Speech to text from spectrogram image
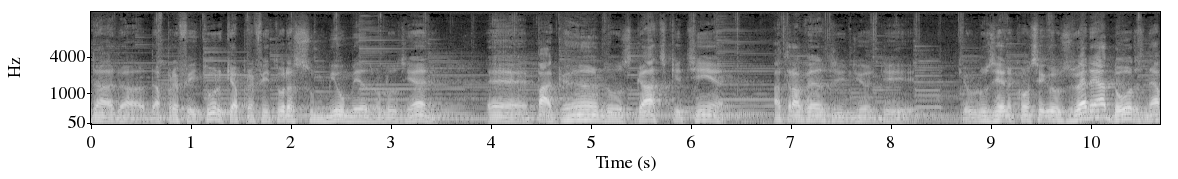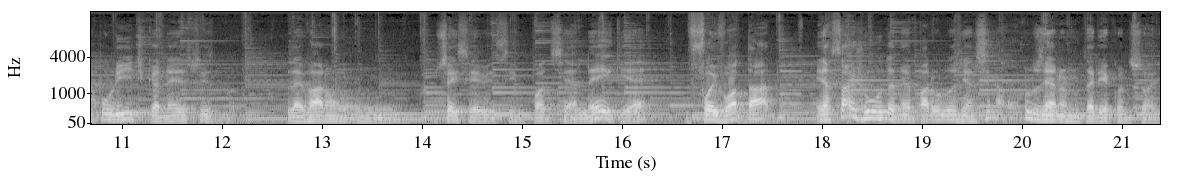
da, da, da prefeitura, que a prefeitura assumiu mesmo Luziano, é, pagando os gastos que tinha através de, de, de, que o Luziano conseguiu, os vereadores, né, a política, né, eles levaram um, não sei se, se pode ser a lei que é, foi votado essa ajuda né, para o Luziano, senão o Luziano não teria condições.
